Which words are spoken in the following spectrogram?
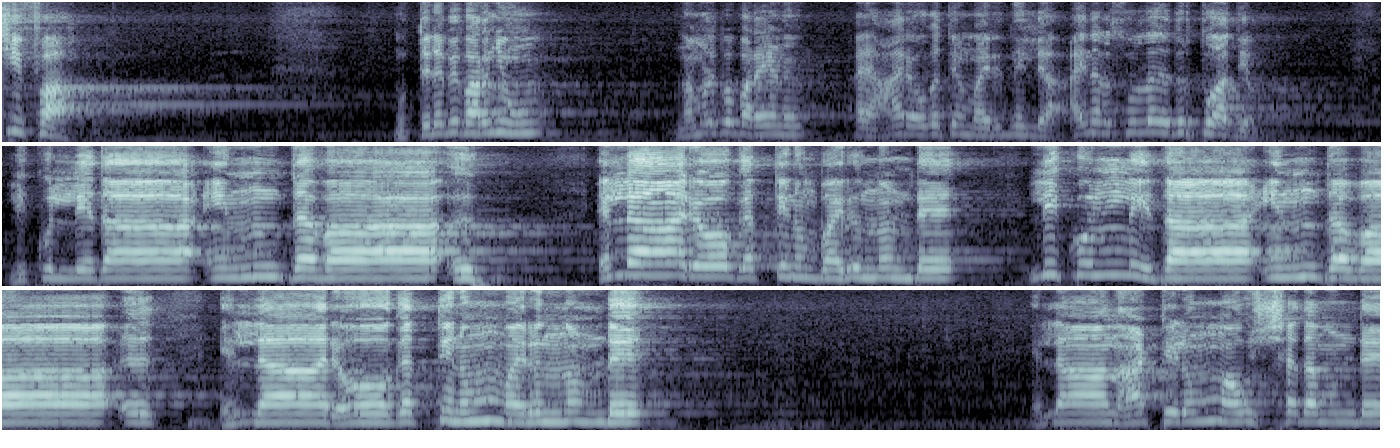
ഷിഫ മുത്തുനബി പറഞ്ഞു നമ്മളിപ്പോ പറയാണ് "ഏ, ആ രോഗത്തിന് മരുന്നില്ല. അതിനെ റസൂൽ എതിർത്തു ആദ്യം. എല്ലാ രോഗത്തിനും മരുന്നുണ്ട്. എല്ലാ രോഗത്തിനും മരുന്നുണ്ട്. എല്ലാ നാട്ടിലും ഔഷധമുണ്ട്.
